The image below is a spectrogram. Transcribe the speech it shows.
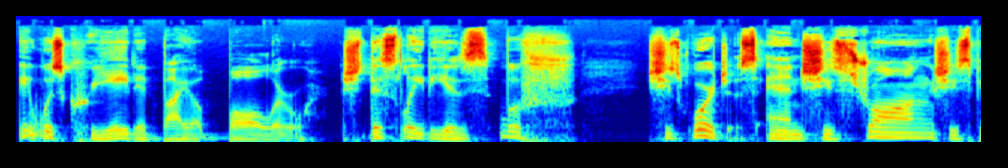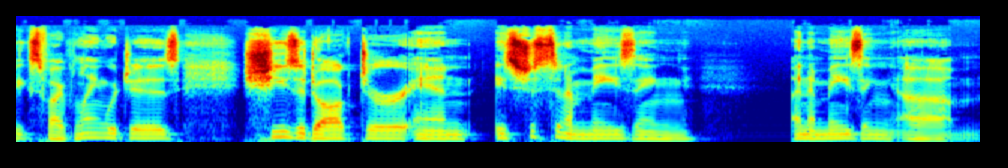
it was created by a baller. This lady is, oof, she's gorgeous and she's strong. She speaks five languages. She's a doctor, and it's just an amazing, an amazing um,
